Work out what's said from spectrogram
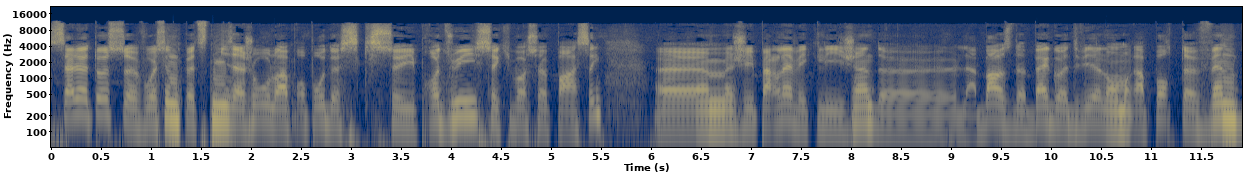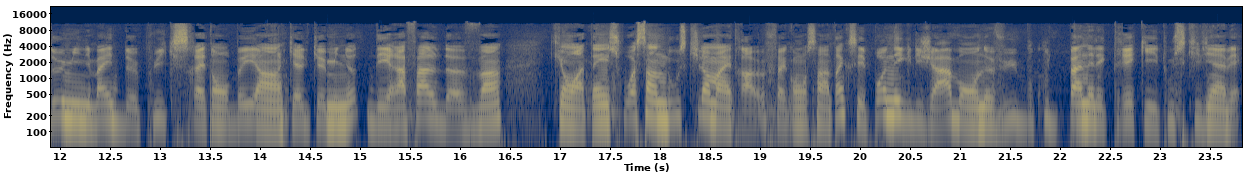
Salut à tous, voici une petite mise à jour à propos de ce qui s'est produit, ce qui va se passer. Euh, J'ai parlé avec les gens de la base de Bagotville. On me rapporte 22 mm de pluie qui seraient tombés en quelques minutes, des rafales de vent qui ont atteint 72 km h Fait qu'on s'entend que c'est pas négligeable. On a vu beaucoup de pannes électriques et tout ce qui vient avec.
